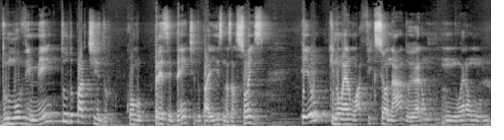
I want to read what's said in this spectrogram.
do movimento do partido como presidente do país nas ações, eu, que não era um aficionado, eu era um, não era um,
